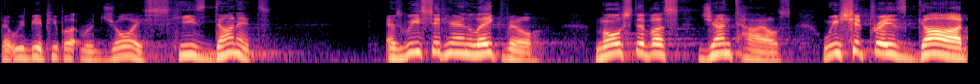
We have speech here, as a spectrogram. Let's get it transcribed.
That we'd be a people that rejoice. He's done it. As we sit here in Lakeville, most of us Gentiles, we should praise God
